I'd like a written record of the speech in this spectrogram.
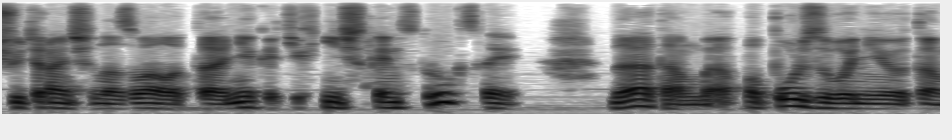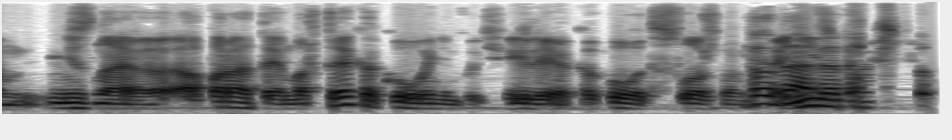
чуть раньше назвал это некой технической инструкцией, да, там, по пользованию, там, не знаю, аппарата МРТ какого-нибудь или какого-то сложного ну, механизма. Да, да, да.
